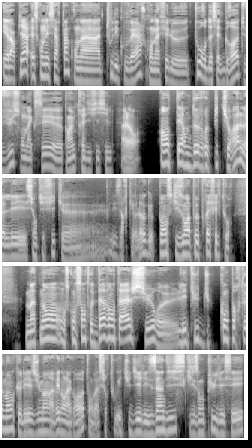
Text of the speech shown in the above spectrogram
Et alors Pierre, est-ce qu'on est certain qu'on a tout découvert, qu'on a fait le tour de cette grotte, vu son accès euh, quand même très difficile? Alors, en termes d'œuvres picturales, les scientifiques, euh, les archéologues pensent qu'ils ont à peu près fait le tour. Maintenant, on se concentre davantage sur euh, l'étude du comportement que les humains avaient dans la grotte. On va surtout étudier les indices qu'ils ont pu y laisser,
